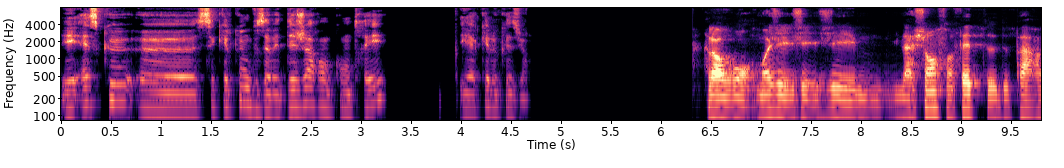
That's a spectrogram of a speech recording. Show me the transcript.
Et est-ce que c'est quelqu'un que vous avez déjà rencontré et à quelle occasion? Alors, bon, moi, j'ai eu la chance, en fait, de par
